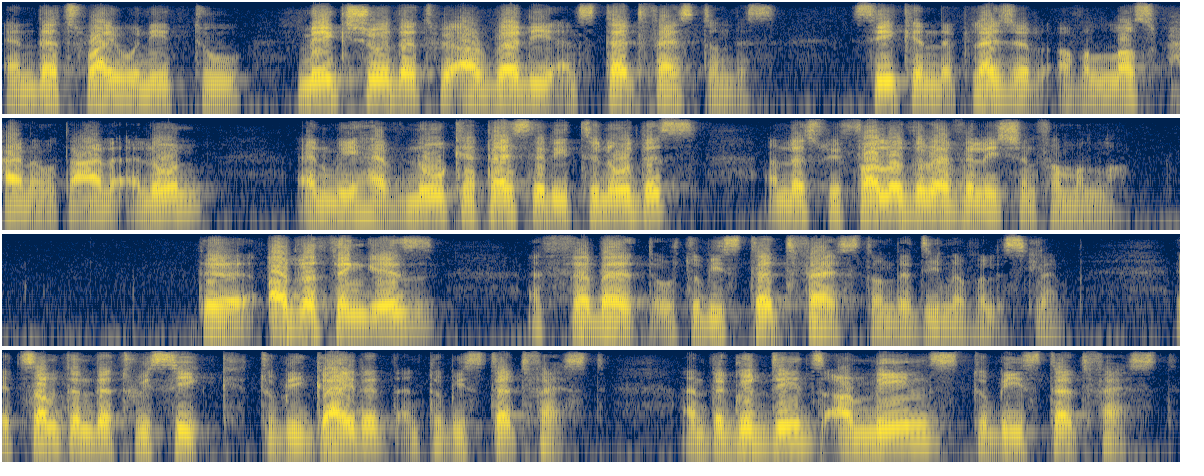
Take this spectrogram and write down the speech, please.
And that's why we need to make sure that we are ready and steadfast on this. Seeking the pleasure of Allah subhanahu wa ta'ala alone. And we have no capacity to know this unless we follow the revelation from Allah. The other thing is al-thabat or to be steadfast on the deen of Islam. It's something that we seek to be guided and to be steadfast. And the good deeds are means to be steadfast.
